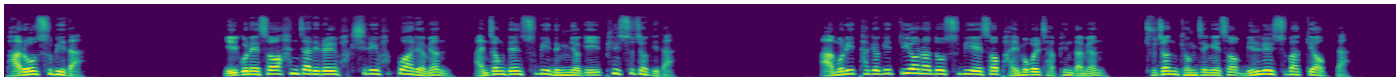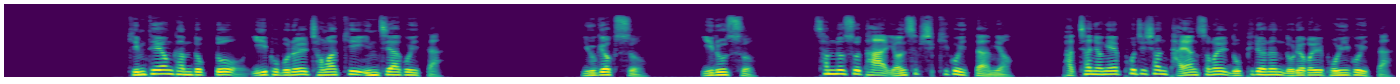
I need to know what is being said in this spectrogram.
바로 수비다. 1군에서 한 자리를 확실히 확보하려면 안정된 수비 능력이 필수적이다. 아무리 타격이 뛰어나도 수비에서 발목을 잡힌다면 주전 경쟁에서 밀릴 수밖에 없다. 김태형 감독도 이 부분을 정확히 인지하고 있다. 유격수, 이루수, 삼루수 다 연습시키고 있다며 박찬영의 포지션 다양성을 높이려는 노력을 보이고 있다.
